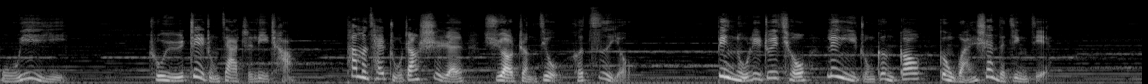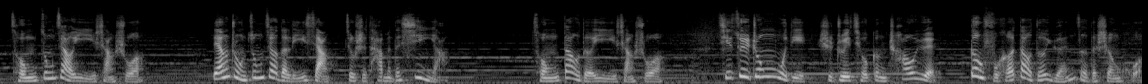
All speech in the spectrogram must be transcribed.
无意义。出于这种价值立场，他们才主张世人需要拯救和自由，并努力追求另一种更高、更完善的境界。从宗教意义上说，两种宗教的理想就是他们的信仰；从道德意义上说，其最终目的是追求更超越、更符合道德原则的生活。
